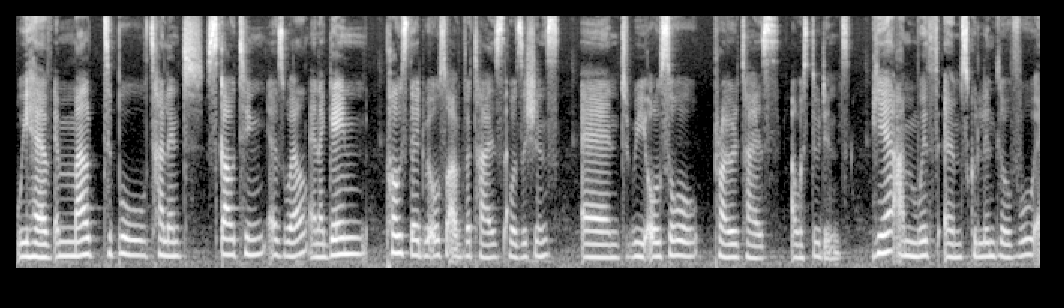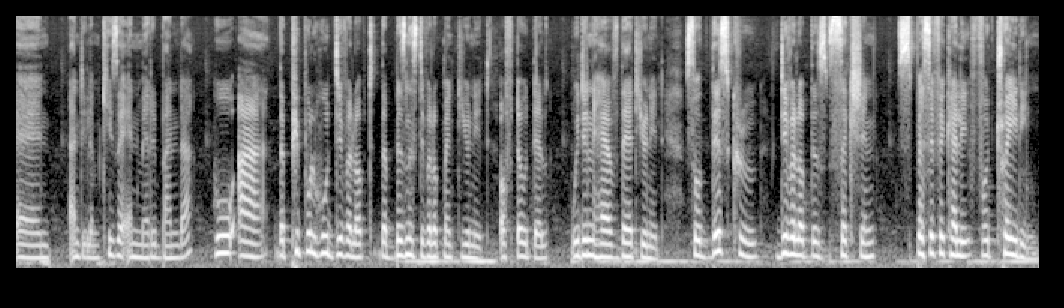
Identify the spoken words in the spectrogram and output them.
We have a multiple talent scouting as well. And again, post that we also advertise positions and we also prioritize our students. Here I'm with um, Skulendlovu and Andile Mkhize and Mary Banda, who are the people who developed the business development unit of Total. We didn't have that unit. So this crew developed this section specifically for trading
